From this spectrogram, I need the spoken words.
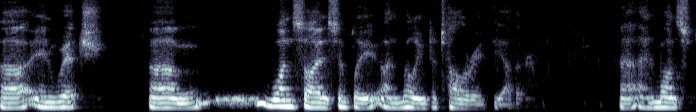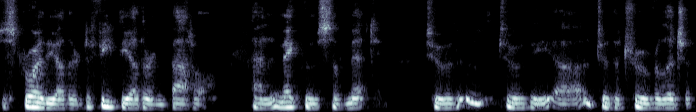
uh, in which um, one side is simply unwilling to tolerate the other uh, and wants to destroy the other, defeat the other in battle, and make them submit to to the uh, to the true religion.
